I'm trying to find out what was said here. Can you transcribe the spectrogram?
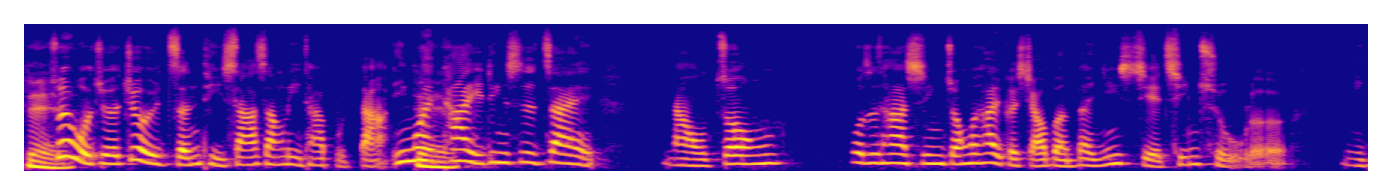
对。所以我觉得就于整体杀伤力他不大，因为他一定是在脑中或者他心中，或他有个小本本已经写清楚了。你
